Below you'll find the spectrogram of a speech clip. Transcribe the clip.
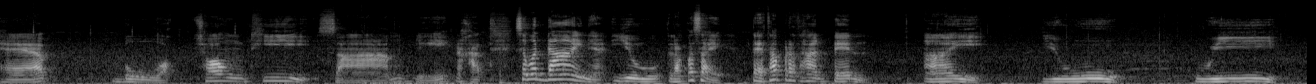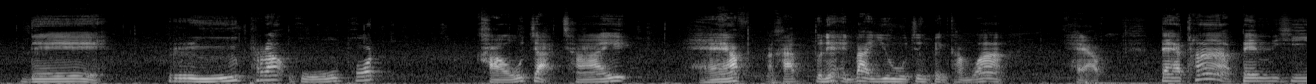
have บวกช่องที่ 3 อย่างนี้นะครับสมมติได้เนี่ย you เราก็ใส่ แต่ถ้าประธานเป็น I you we they หรือพระหูพจน์ เขาจะใช้ have นะครับ ตัวนี้เห็นป่ะ you จึงเป็นคำว่า have แต่ถ้าเป็น he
